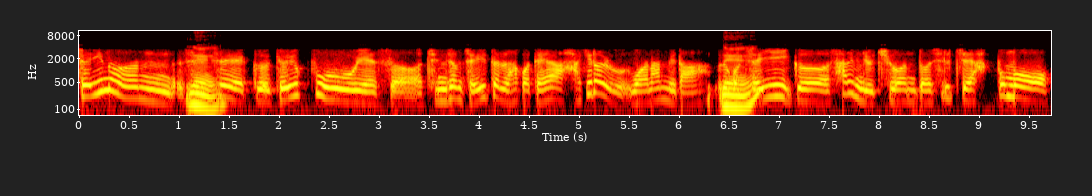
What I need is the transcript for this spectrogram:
저희는 네. 실제 네. 그 교육부에서 진정 저희들하고 대화하기를 원합니다. 그리고 네. 저희 그 사립 유치원도 실제 학부모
